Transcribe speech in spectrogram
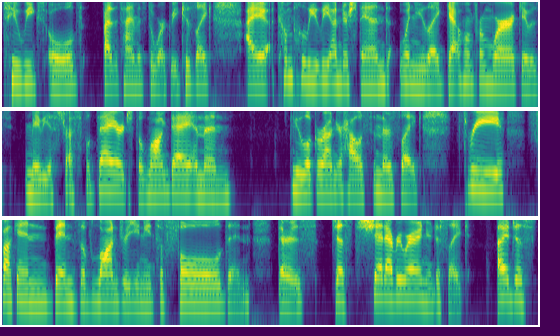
two weeks old by the time it's the work week. Because like i completely understand when you like get home from work it was maybe a stressful day or just a long day and then you look around your house and there's like three fucking bins of laundry you need to fold and there's just shit everywhere and you're just like i just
